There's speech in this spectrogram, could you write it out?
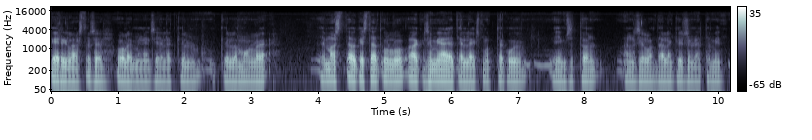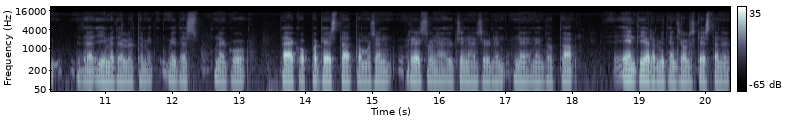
erilaista se oleminen siellä. Että kyllä, kyllä mulle, en mä sitä oikeastaan tullut aikaisemmin ajatelleeksi, mutta kun ihmiset on aina silloin tällöin kysynyt, että mit, mitä ihmetellyt, että mit, mites niin kuin pääkoppa kestää tuommoisen reissun ja yksinäisyyden, niin, niin tota, en tiedä miten se olisi kestänyt,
